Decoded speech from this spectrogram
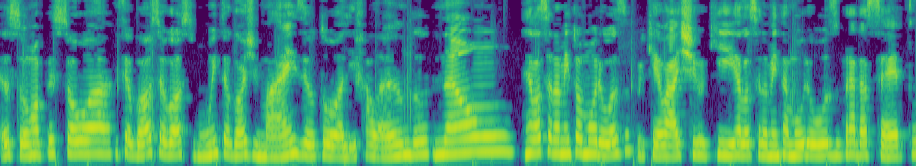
eu sou uma pessoa, se eu gosto, eu gosto muito, eu gosto demais, eu tô ali falando. Não relacionamento amoroso, porque eu acho que relacionamento amoroso para dar certo.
